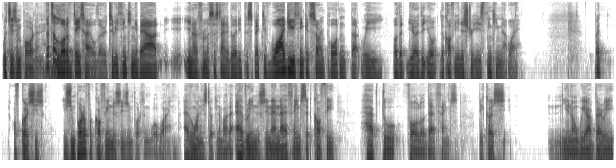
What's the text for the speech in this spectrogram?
which is important. That's a lot of detail, though, to be thinking about, you know, from a sustainability perspective. Why do you think it's so important that we, or that you know, that your the coffee industry is thinking that way? But of course, it's, it's important for coffee industry. It's important worldwide. Everyone is talking about it. Every industry, and I think that coffee have to follow that things because you know we are very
